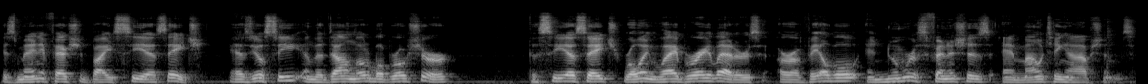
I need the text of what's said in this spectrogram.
is manufactured by CSH. As you'll see in the downloadable brochure, the CSH rolling library ladders are available in numerous finishes and mounting options.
